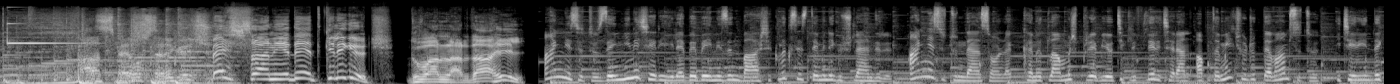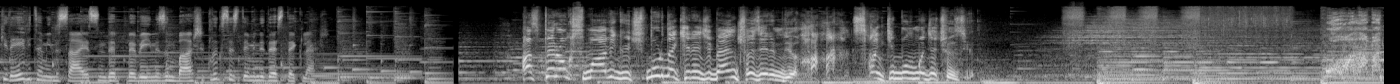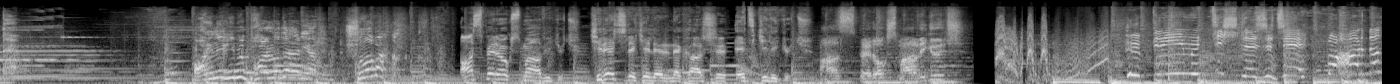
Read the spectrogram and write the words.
Asperos sarı güç. 5 saniyede etkili güç. Duvarlar dahil. Anne sütü zengin içeriğiyle bebeğinizin bağışıklık sistemini güçlendirir. Anne sütünden sonra kanıtlanmış prebiyotik lifler içeren Aptamil Çocuk Devam Sütü, içeriğindeki D vitamini sayesinde bebeğinizin bağışıklık sistemini destekler. Asperox mavi güç burada kireci ben çözerim diyor. Sanki bulmaca çözüyor. Ovalamadı. Ayna gibi parladı her yer. Şuna bak. Asperox mavi güç. Kireç lekelerine karşı etkili güç. Asperox mavi güç. Hüpleyin müthiş lezzeti. Baharda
